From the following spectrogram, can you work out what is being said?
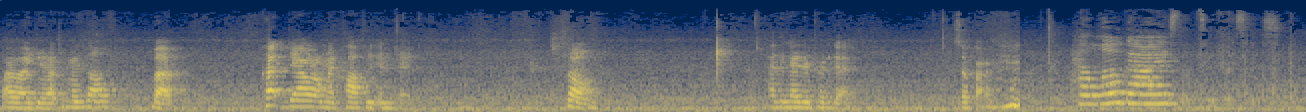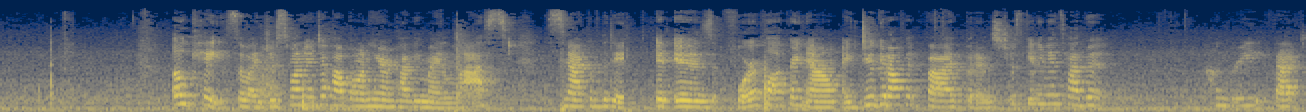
why would I do that to myself? But cut down on my coffee intake. So, I think I did pretty good so far. Hello guys, let's see. Okay, so I just wanted to hop on here. I'm having my last snack of the day. It is four o'clock right now. I do get off at five, but I was just getting a tad bit hungry that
